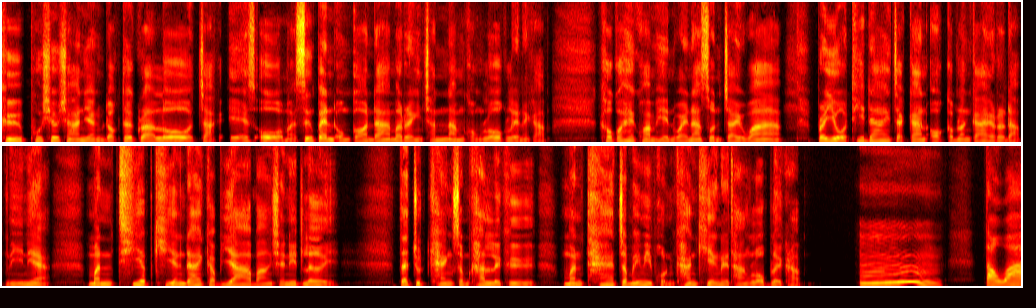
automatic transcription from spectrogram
คือผู้เชี่ยวชาญอย่างดรกราโลจาก ASO มาซึ่งเป็นองค์กรด้านมะเร็งชั้นนำของโลกเลยนะครับ เขาก็ให้ความเห็นไว้น่าสนใจว่า ประโยชน์ที่ได้จากการออกกำลังกายระดับนี้เนี่ยมันเทียบเคียงได้กับยาบางชนิดเลย แต่จุดแข็งสำคัญเลยคือ มันแทบจะไม่มีผลข้างเคียงในทางลบเลยครับ ม แต่ว่า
